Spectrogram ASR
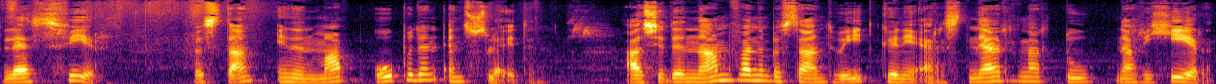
Les 4. Bestand in een map openen en sluiten. Als je de naam van een bestand weet, kun je er sneller naartoe navigeren.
